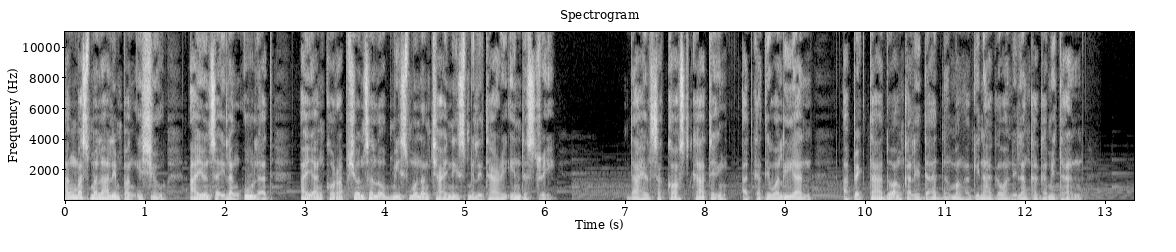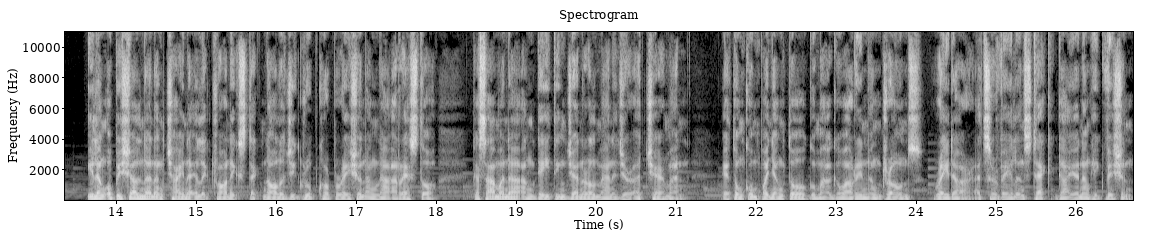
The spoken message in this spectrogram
Ang mas malalim pang issue ayon sa ilang ulat ay ang korupsyon sa loob mismo ng Chinese military industry. Dahil sa cost-cutting at katiwalian, apektado ang kalidad ng mga ginagawa nilang kagamitan. Ilang opisyal na ng China Electronics Technology Group Corporation ang naaresto, kasama na ang dating general manager at chairman – Itong kumpanyang to gumagawa rin ng drones, radar at surveillance tech gaya ng Hikvision.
